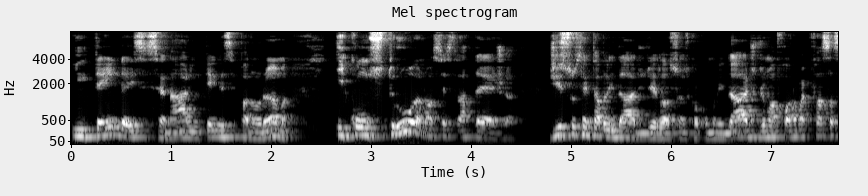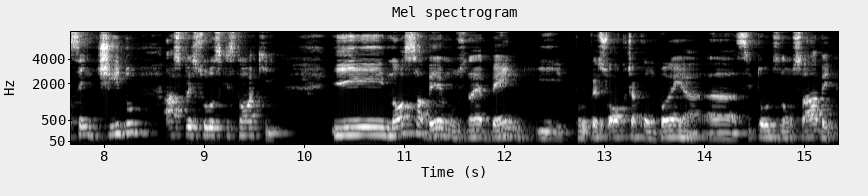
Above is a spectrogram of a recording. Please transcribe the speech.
entenda esse cenário, entenda esse panorama e construa a nossa estratégia de sustentabilidade de relações com a comunidade de uma forma que faça sentido às pessoas que estão aqui. E nós sabemos né, bem, e para o pessoal que te acompanha, uh, se todos não sabem,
